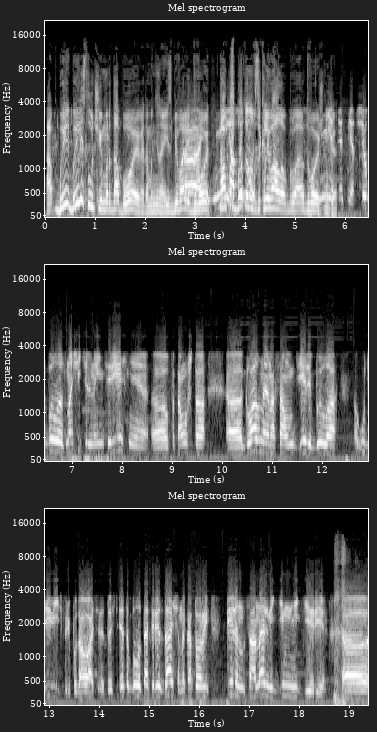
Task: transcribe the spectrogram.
А были, были случаи мордобоя, когда мы, не знаю, избивали А, двое... нет, Толпа ботанов заклевала б- двоечника. Нет, нет, нет. Все было значительно интереснее, э, потому что э, главное на самом деле было удивить преподавателя. То есть это была та пересдача, на которой пели национальный гимн Нигерии. Э,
